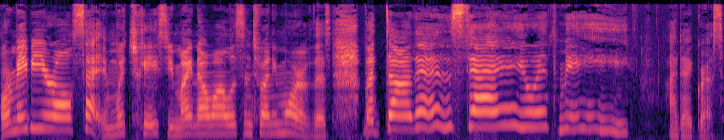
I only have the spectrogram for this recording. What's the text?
Or maybe you're all set, in which case you might not want to listen to any more of this. But darling, stay with me. I digress.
